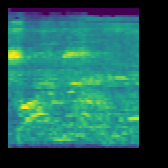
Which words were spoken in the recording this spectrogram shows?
try again.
